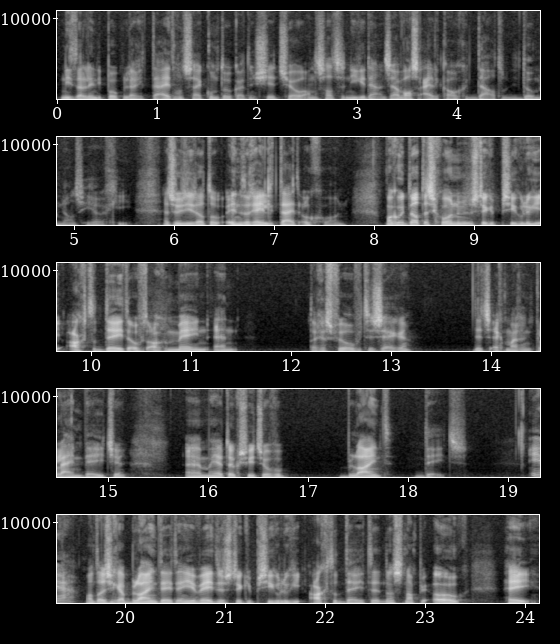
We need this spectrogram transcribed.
Niet alleen die populariteit, want zij komt ook uit een shitshow, anders had ze het niet gedaan. Zij was eigenlijk al gedaald op die dominantie-hierarchie. En zo zie je dat in de realiteit ook gewoon. Maar goed, dat is gewoon een stukje psychologie achter daten over het algemeen. En daar is veel over te zeggen. Dit is echt maar een klein beetje. Eh, maar je hebt ook zoiets over blind dates. ja, Want als je gaat blind daten en je weet dus een stukje psychologie achter daten, dan snap je ook, hey,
